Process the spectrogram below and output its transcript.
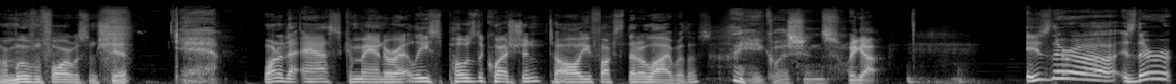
we're moving forward with some shit. Yeah. Wanted to ask Commander, or at least pose the question to all you fucks that are live with us. I hate questions. We got Is there a is there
